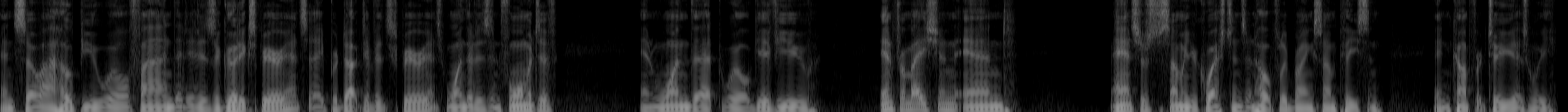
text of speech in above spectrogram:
And so I hope you will find that it is a good experience, a productive experience, one that is informative, and one that will give you information and answers to some of your questions and hopefully bring some peace and, and comfort to you as we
